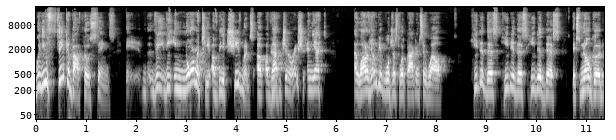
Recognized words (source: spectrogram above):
when you think about those things, eh, the the enormity of the achievements of, of that generation, and yet a lot of young people will just look back and say, "Well, he did this, he did this, he did this. It's no good.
